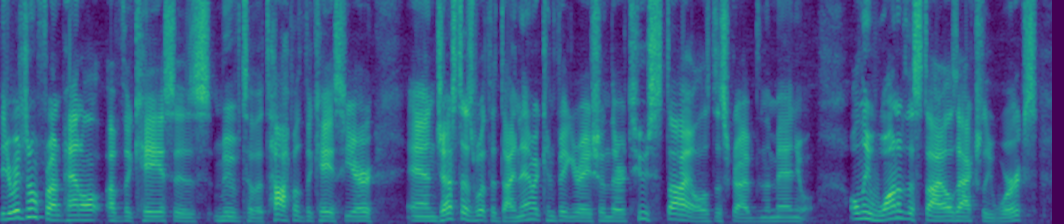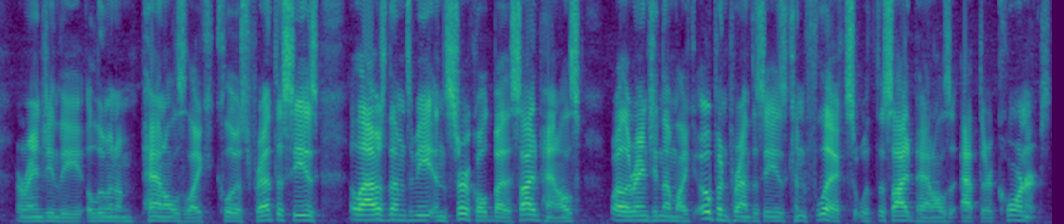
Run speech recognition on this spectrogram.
The original front panel of the case is moved to the top of the case here, and just as with the dynamic configuration, there are two styles described in the manual. Only one of the styles actually works. Arranging the aluminum panels like closed parentheses allows them to be encircled by the side panels, while arranging them like open parentheses conflicts with the side panels at their corners.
